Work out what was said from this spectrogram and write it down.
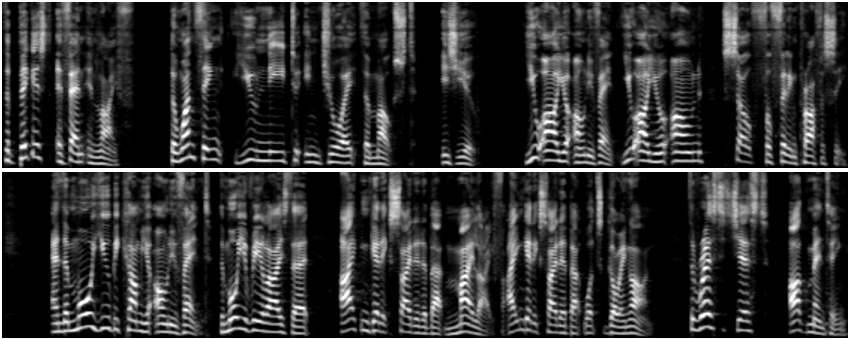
the biggest event in life, the one thing you need to enjoy the most is you. You are your own event. You are your own self fulfilling prophecy. And the more you become your own event, the more you realize that I can get excited about my life. I can get excited about what's going on. The rest is just augmenting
